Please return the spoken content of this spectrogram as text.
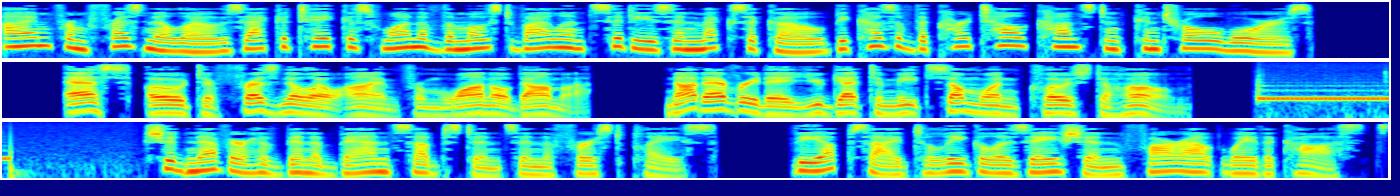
I'm from Fresnillo Zacatecas one of the most violent cities in Mexico because of the cartel constant control wars. S. O. to Fresnillo I'm from Juan Aldama. Not every day you get to meet someone close to home. Should never have been a banned substance in the first place. The upside to legalization far outweigh the costs.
